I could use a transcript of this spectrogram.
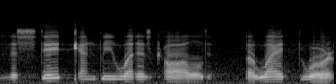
This state can be what is called a white dwarf.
